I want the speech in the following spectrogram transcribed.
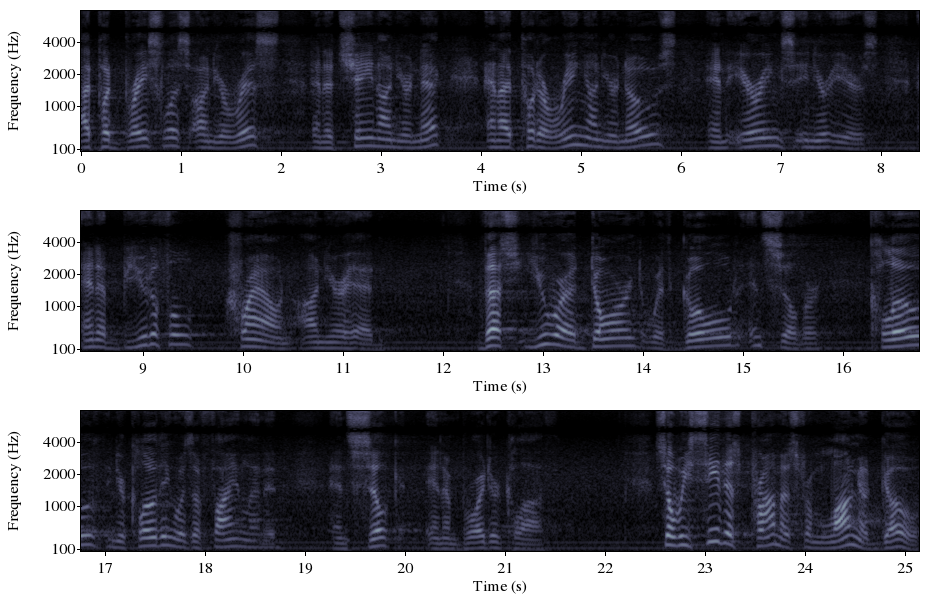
I put bracelets on your wrists and a chain on your neck, and I put a ring on your nose and earrings in your ears, and a beautiful crown on your head. Thus you were adorned with gold and silver, clothed, and your clothing was of fine linen and silk and embroidered cloth. So we see this promise from long ago.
